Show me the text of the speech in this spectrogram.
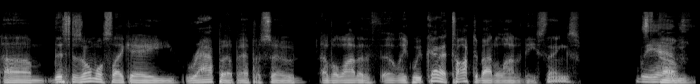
um, this is almost like a wrap up episode of a lot of like we've kind of talked about a lot of these things. We have um,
